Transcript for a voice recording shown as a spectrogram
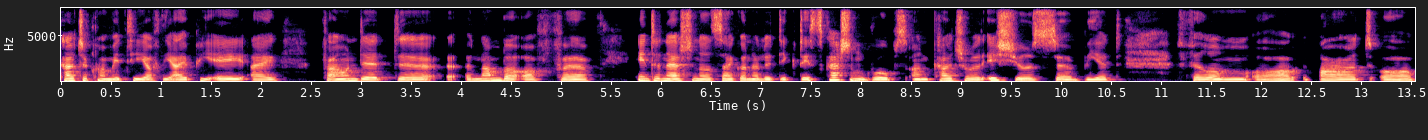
culture committee of the IPA. I founded uh, a number of international psychoanalytic discussion groups on cultural issues, uh, be it film or art or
